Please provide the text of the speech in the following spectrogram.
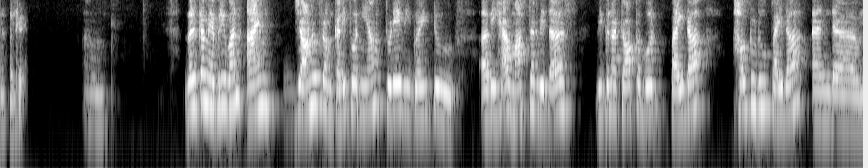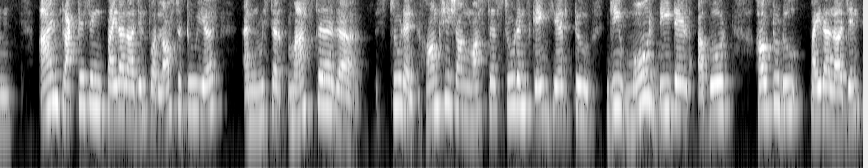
Okay. Okay. Um, welcome everyone. I'm Janu from California. Today we're going to, uh, we have master with us. We're gonna talk about Paida, how to do Paida. And um, I'm practicing Paida Lajin for last two years. And Mr. Master uh, student, Hongxi Shang Master students came here to give more detail about how to do Paida Lajin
